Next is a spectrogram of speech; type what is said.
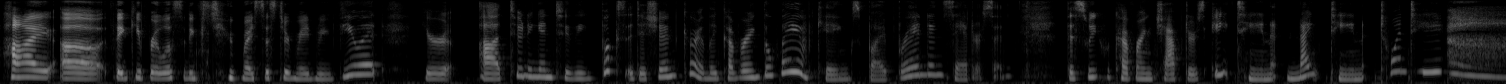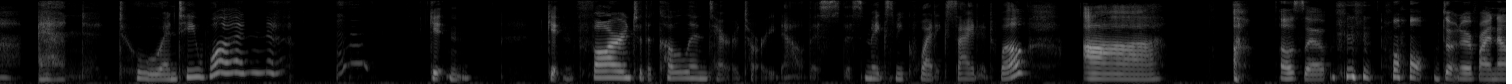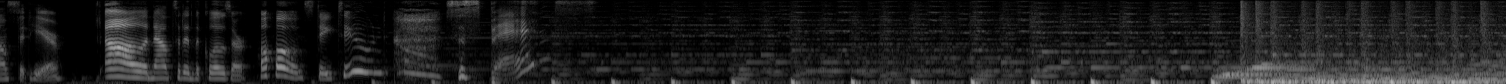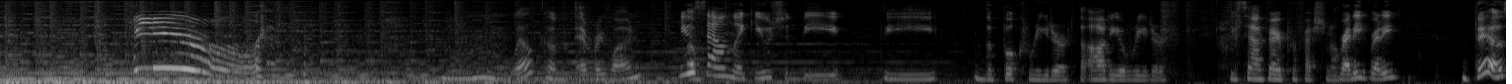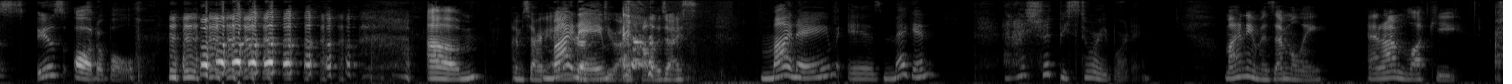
Hi, uh, thank you for listening to My Sister Made Me View It. You're uh, tuning into the books edition, currently covering The Way of Kings by Brandon Sanderson. This week we're covering chapters 18, 19, 20, and 21. Getting getting far into the Kholin territory now. This this makes me quite excited. Well, uh also, oh, don't know if I announced it here. I'll announce it in the closer. Oh, stay tuned. Suspense? Hello! Mm, welcome, everyone. You Um, sound like you should be the the book reader, the audio reader. You sound very professional. Ready? Ready? This is Audible. um, I'm sorry. I My name- You. I apologize. my name is Megan, and I should be storyboarding. My name is Emily, and I'm lucky.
